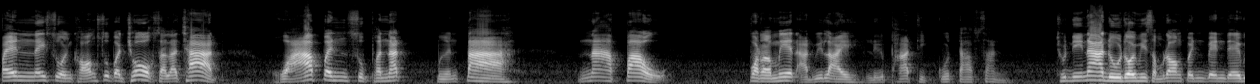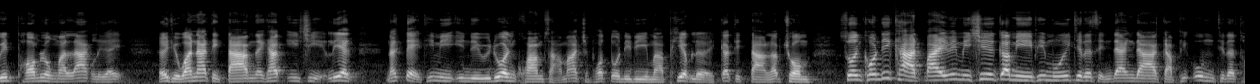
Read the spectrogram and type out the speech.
เป็นในส่วนของสุประโชคสารชาติ ขวาเป็นสุพนัทเหมือนตา หน้าเป้า ปรเมศอาจวิไลหรือพาติกูตาสันชุดนี้น่าดูโดยมีสำรองเป็นเบนเดวิดพร้อมลงมาลากเลื้อยเฮ้ยถือว่าน่าติดตามนะครับ อีชิเรียก นักเตะที่มีอินดิวิดวลความสามารถเฉพาะตัวดีๆ มาเพียบเลย ก็ติดตามรับชม ส่วนคนที่ขาดไปไม่มีชื่อก็มีพี่มุ้ยธีรศิลป์แดงดา กับพี่อุ้มธีรท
